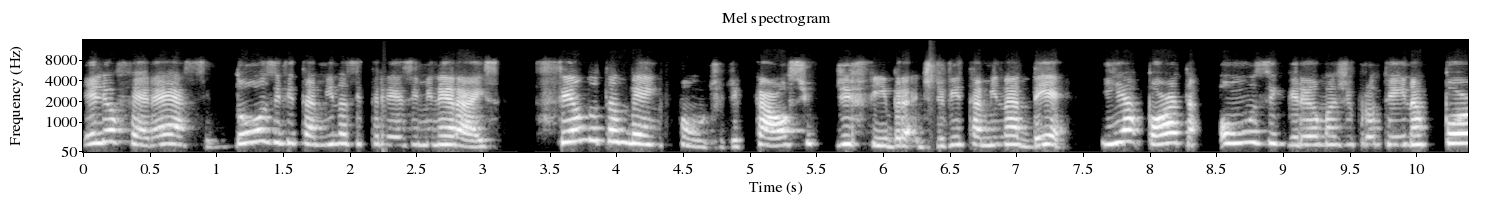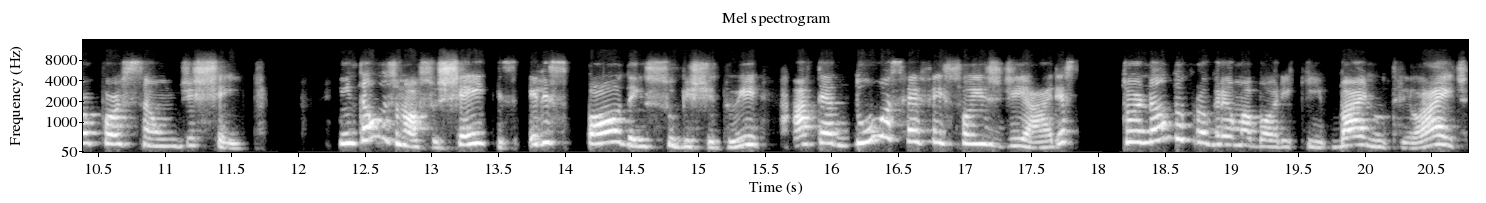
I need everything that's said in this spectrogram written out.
Ele oferece 12 vitaminas e 13 minerais, sendo também fonte de cálcio, de fibra, de vitamina D e aporta 11 gramas de proteína por porção de shake. Então, os nossos shakes, eles podem substituir até duas refeições diárias, tornando o programa Body Key by Nutrilite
